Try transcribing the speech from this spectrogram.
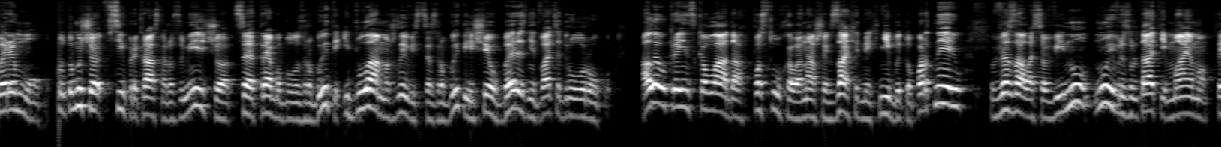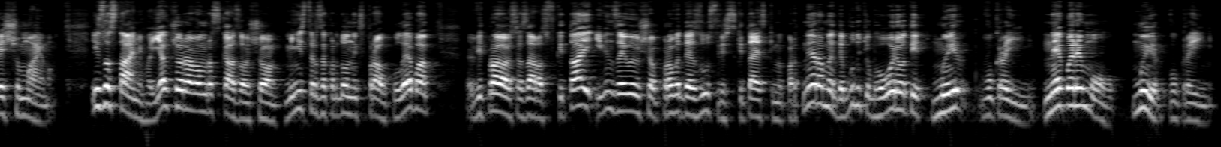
перемогу. Ну, Тому що всі прекрасно розуміють, що це треба було зробити, і була можливість це зробити іще в березні 22-го року. Але українська влада послухала наших західних, нібито партнерів, вв'язалася в війну. Ну і в результаті маємо те, що маємо. І з останнього, я вчора вам розказував, що міністр закордонних справ Кулеба відправився зараз в Китай, і він заявив, що проведе зустріч з китайськими партнерами, де будуть обговорювати мир в Україні, не перемогу, мир в Україні.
